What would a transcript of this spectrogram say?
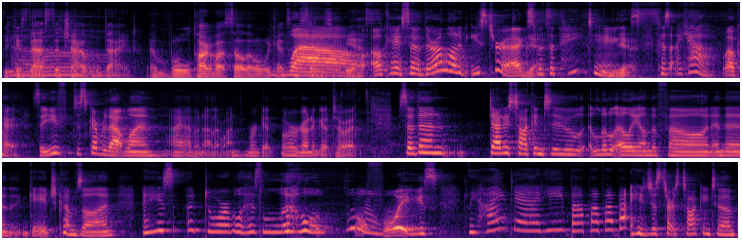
Because that's the child who oh. died. And we'll talk about Zelda when we get to the Wow. scene. Yes. Okay, so there are a lot of Easter eggs Yes. with the paintings. Yes. Because uh, yeah. Okay. So you've discovered that one. I have another one. We're good. We're going to get to it. So then. Daddy's talking to little Ellie on the phone, and then Gage comes on, and he's adorable. His little little voice, like "Hi, Daddy,". He just starts talking to him,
